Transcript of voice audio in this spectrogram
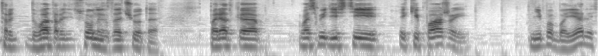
тр- два традиционных зачета, порядка 80 экипажей не побоялись.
